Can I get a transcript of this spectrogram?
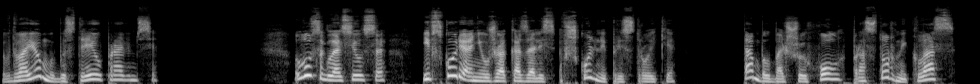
«Вдвоем мы быстрее управимся». Лу согласился, и вскоре они уже оказались в школьной пристройке. Там был большой холл, просторный класс,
